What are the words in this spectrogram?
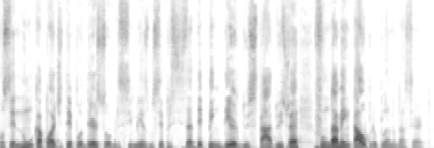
Você nunca pode ter poder sobre si mesmo. Você precisa depender do Estado. Isso é fundamental para o plano dar certo.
